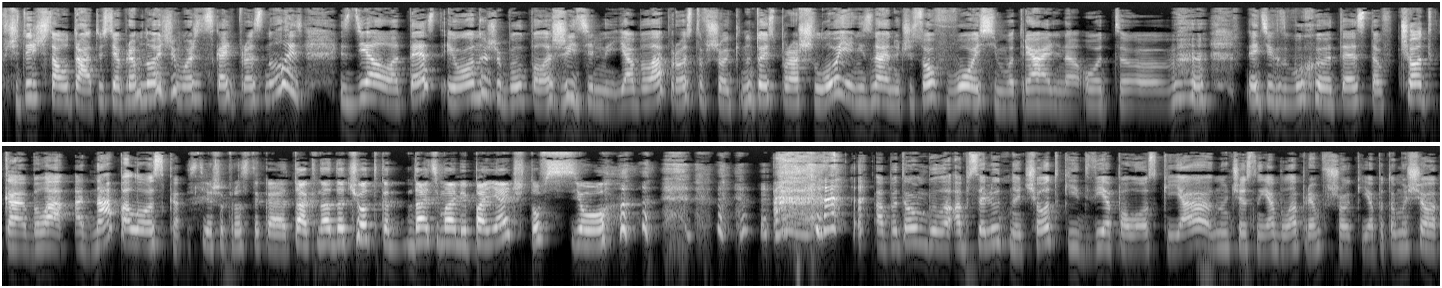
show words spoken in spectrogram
в 4 часа утра, то есть я прям ночью, можно сказать, проснулась, сделала тест, и он уже был положительный. Я была просто в шоке. Ну, то есть прошло, я не знаю, ну, часов 8, вот реально, от э, этих двух тестов. Четкая была одна полоска. Стеша просто такая, так, надо четко дать маме понять, что все. А потом было абсолютно четкие две полоски. Я, ну, честно, я была прям в шоке. Я потом еще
